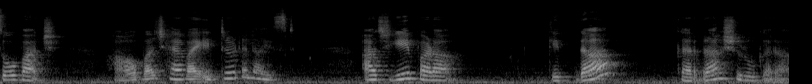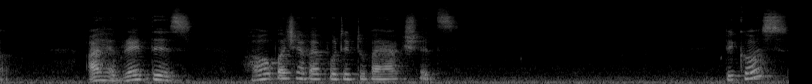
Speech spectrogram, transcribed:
सो मच हाउ मच हैव आई इंटरनलाइज्ड आज ये पढ़ा कितना करना शुरू करा आई हैव रेड दिस हाउ मच हैव आई पुट इट टू माई एक्शंस because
